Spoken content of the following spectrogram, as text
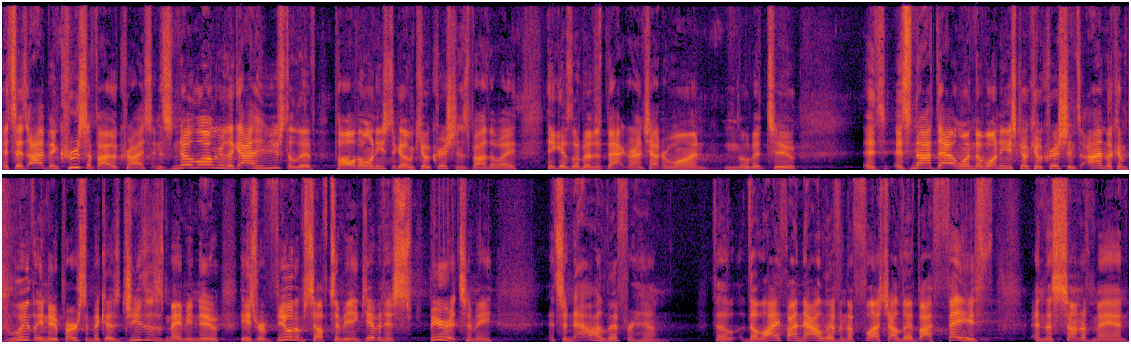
It says, I've been crucified with Christ, and it's no longer the guy who used to live. Paul, the one who used to go and kill Christians, by the way. He gives a little bit of his background, chapter 1, and a little bit 2. It's, it's not that one, the one who used to go kill Christians. I'm a completely new person because Jesus has made me new. He's revealed himself to me and given his spirit to me. And so now I live for him. The, the life I now live in the flesh, I live by faith in the Son of Man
